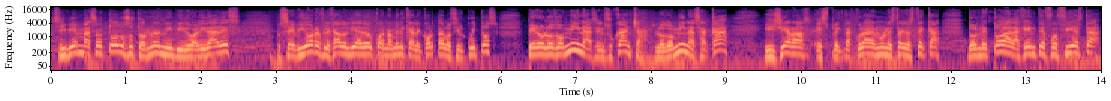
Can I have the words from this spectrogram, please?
si bien basó todos sus torneos en individualidades, pues se vio reflejado el día de hoy cuando América le corta los circuitos, pero lo dominas en su cancha, lo dominas acá y cierras espectacular en un estadio azteca donde toda la gente fue fiesta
